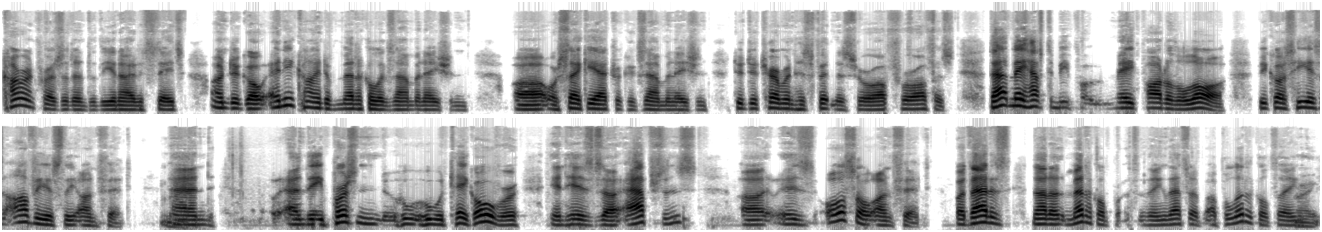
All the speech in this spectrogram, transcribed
current president of the United States undergo any kind of medical examination uh, or psychiatric examination to determine his fitness for, for office. That may have to be made part of the law because he is obviously unfit. Mm-hmm. And and the person who, who would take over in his uh, absence uh, is also unfit. But that is not a medical thing, that's a, a political thing. Right.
